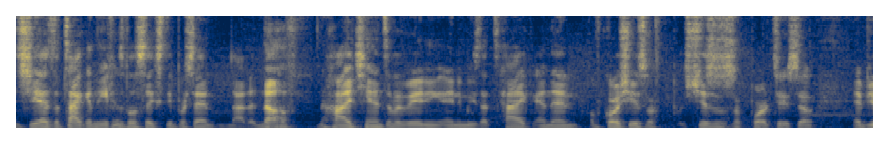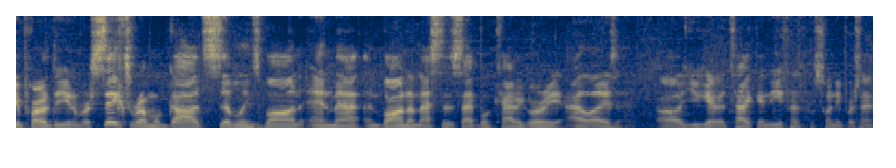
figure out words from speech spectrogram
she has attack and defense plus 60%, not enough. High chance of evading enemies' attack, and then of course she has a, she has a support too. So if you're part of the Universe Six, Realm of Gods, Siblings Bond, and, Ma- and Bond of Master Disciple category allies, uh, you get attack and defense plus 20%.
